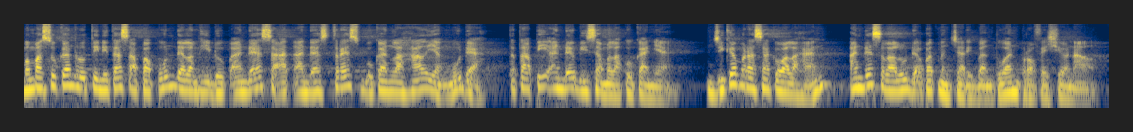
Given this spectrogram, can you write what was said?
Memasukkan rutinitas apa pun dalam hidup Anda saat Anda stres bukanlah hal yang mudah, tetapi Anda bisa melakukannya. Jika merasa kewalahan, Anda selalu dapat mencari bantuan profesional.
